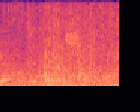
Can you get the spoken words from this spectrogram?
destination.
